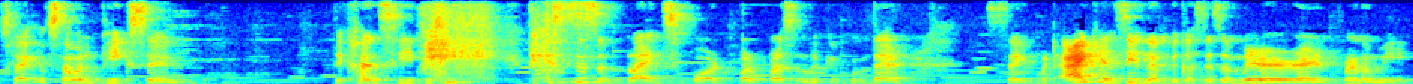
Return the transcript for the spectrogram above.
So like if someone peeks in, they can't see me. because this is a blind spot for a person looking from there. It's like, but I can see them because there's a mirror right in front of me.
